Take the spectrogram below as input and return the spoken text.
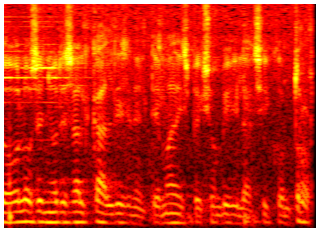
todos los señores alcaldes en el tema de inspección, vigilancia y control.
